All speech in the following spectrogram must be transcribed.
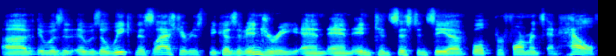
uh, it was it was a weakness last year just because of injury and and inconsistency of both performance and health.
